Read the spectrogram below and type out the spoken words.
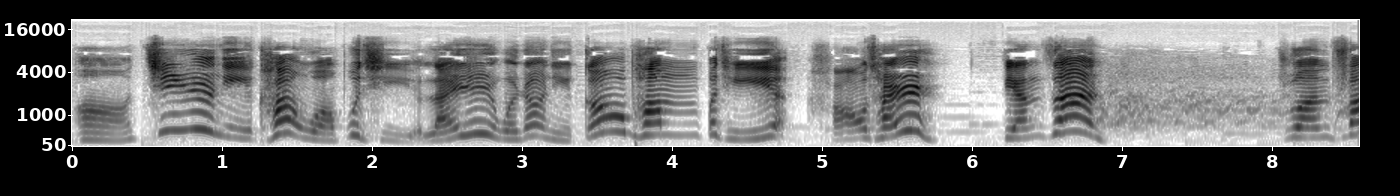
啊！今日你看我不起，来日我让你高攀不起。好词儿，点赞，转发。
